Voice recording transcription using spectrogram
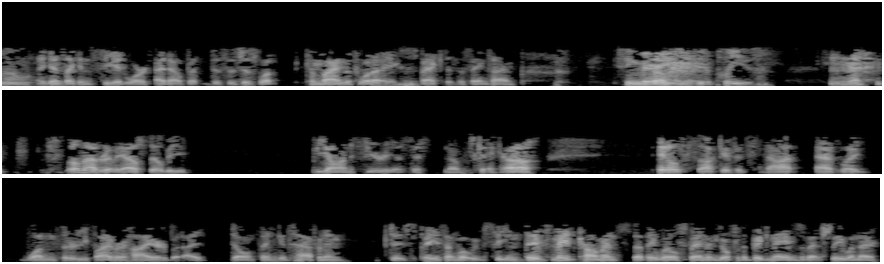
Oh, I guess I can see it work. I know, but this is just what combined with what I expect at the same time. you seem very So- easy to please. well, not really. I'll still be beyond furious. If no, I'm just kidding. Uh, it'll suck if it's not at like 135 or higher, but I don't think it's happening. Just based on what we've seen, they've made comments that they will spend and go for the big names eventually when they're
